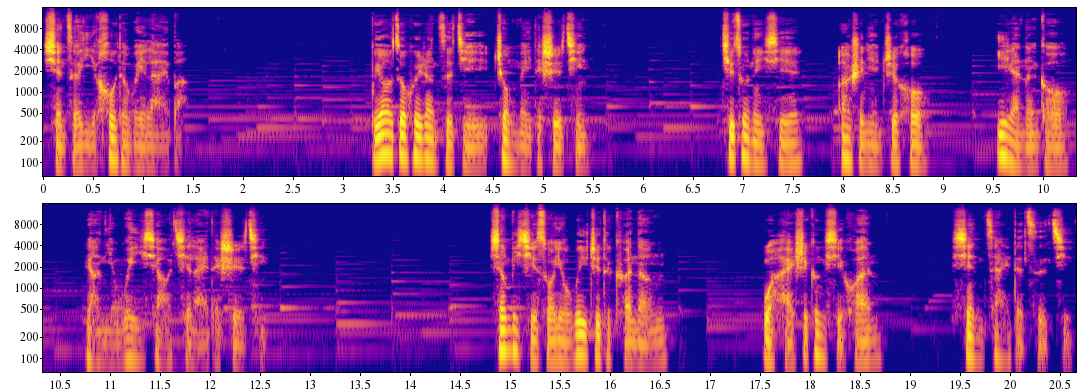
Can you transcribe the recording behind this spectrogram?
选择以后的未来吧。不要做会让自己皱眉的事情，去做那些二十年之后依然能够让你微笑起来的事情。相比起所有未知的可能，我还是更喜欢。现在的自己，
